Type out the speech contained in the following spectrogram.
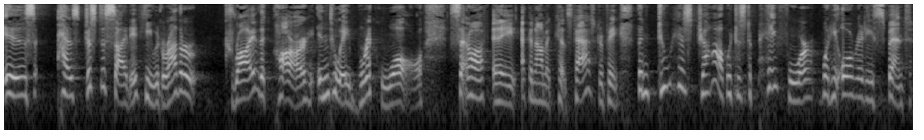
is has just decided he would rather drive the car into a brick wall, set off an economic catastrophe, than do his job, which is to pay for what he already spent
